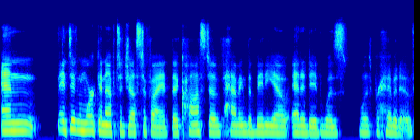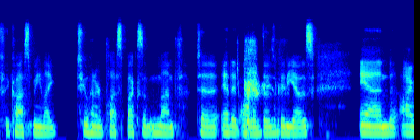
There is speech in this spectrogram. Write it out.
And it didn't work enough to justify it. The cost of having the video edited was was prohibitive. It cost me like 200 plus bucks a month to edit all of those videos and i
